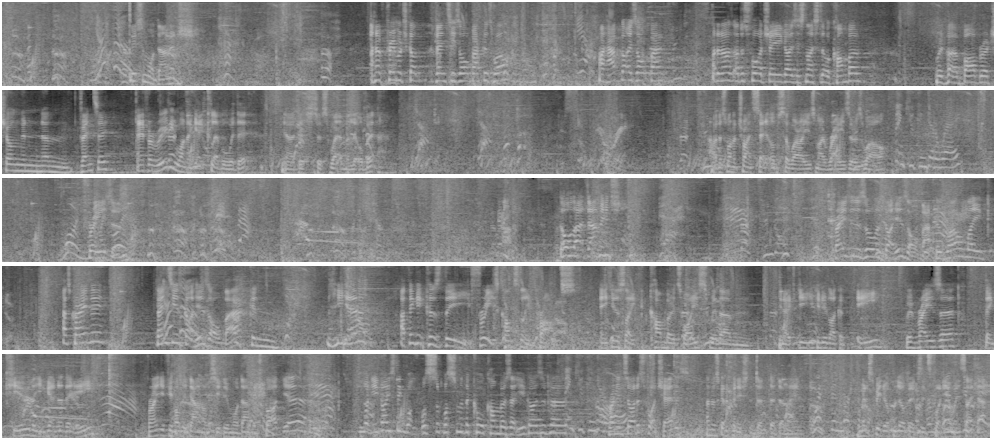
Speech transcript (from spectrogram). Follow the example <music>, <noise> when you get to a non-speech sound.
Do some more damage. And I've pretty much got Venti's ult back as well. I have got his ult back. I don't know, I just thought I'd show you guys this nice little combo with uh, Barbara, Chung, and um, Venti. And if I really want to get clever with it, know, just, just wet them a little bit. Just want to try and set it up so where I use my razor as well. Think you can get away? Freeze them. All that damage. Razor has always got his ult back as well. Like, that's crazy. Venti's got his ult back, and <laughs> yeah, I think it because the freeze constantly procs, and you can just like combo twice with um, you know, you, you can do like an E with Razor, then Q, then you get another E. Right, if you hold it down, obviously you do more damage. But yeah, what do you guys think? What, what's what's some of the cool combos that you guys have uh, run into? I just thought I'd share this. I'm just going to finish the, the domain. I'm going to speed it up a little bit because it's when it's like that.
